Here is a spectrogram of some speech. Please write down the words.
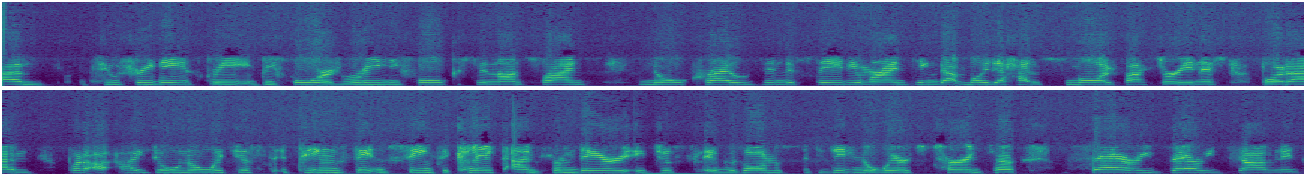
Um, two, three days be- before it, really focusing on France. No crowds in the stadium or anything. That might have had a small factor in it, but um, but I, I don't know. It just things didn't seem to click, and from there, it just it was almost like you didn't know where to turn to. Very, very dominant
